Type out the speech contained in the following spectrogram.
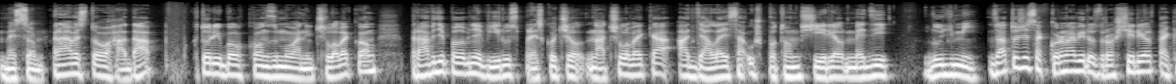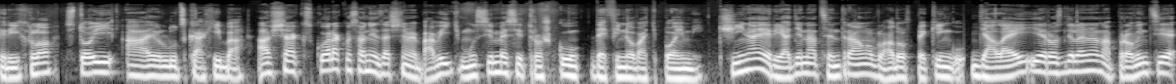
mesom. Práve z toho hada, ktorý bol konzumovaný človekom, pravdepodobne vírus preskočil na človeka a ďalej sa už potom šíril medzi ľuďmi. Za to, že sa koronavírus rozšíril tak rýchlo, stojí aj ľudská chyba. Avšak skôr ako sa o nej začneme baviť, musíme si trošku definovať pojmy. Čína je riadená centrálnou vládou v Pekingu. Ďalej je rozdelená na provincie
